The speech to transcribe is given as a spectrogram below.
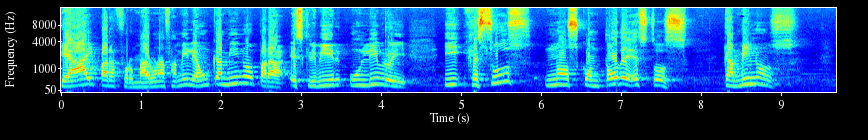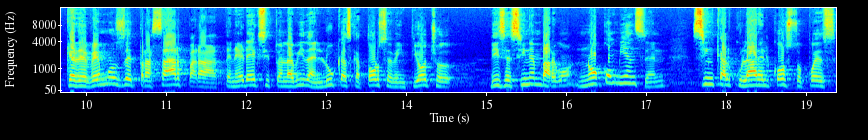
que hay para formar una familia, un camino para escribir un libro. Y, y Jesús nos contó de estos caminos que debemos de trazar para tener éxito en la vida. En Lucas 14, 28 dice, sin embargo, no comiencen sin calcular el costo, pues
